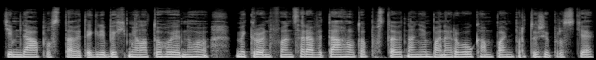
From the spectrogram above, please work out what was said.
tím dá postavit. I kdybych měla toho jednoho mikroinfluencera vytáhnout a postavit na něm banerovou kampaň, protože prostě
